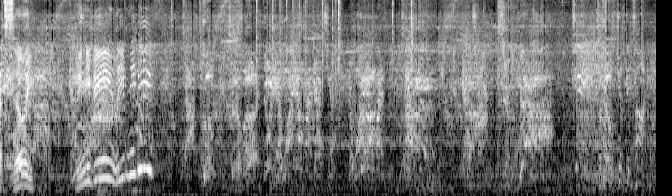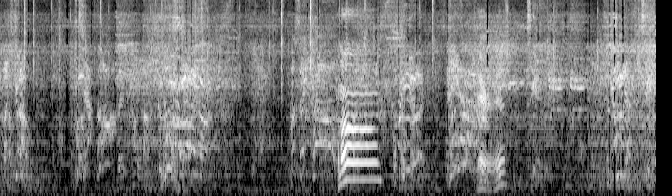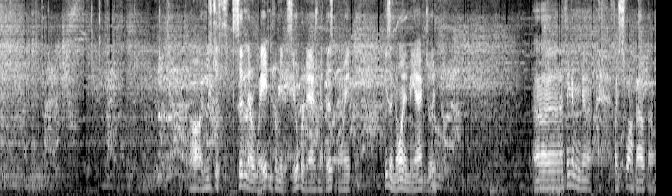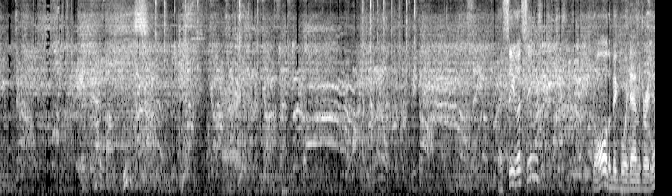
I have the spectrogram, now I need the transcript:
That's silly. Leave me be. Leave me be. Come on. Just sitting there waiting for me to super dash him at this point. He's annoying me, actually. Uh, I think I'm gonna... If I swap out, though. Let's see, let's see. Go all the big boy damage right now.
